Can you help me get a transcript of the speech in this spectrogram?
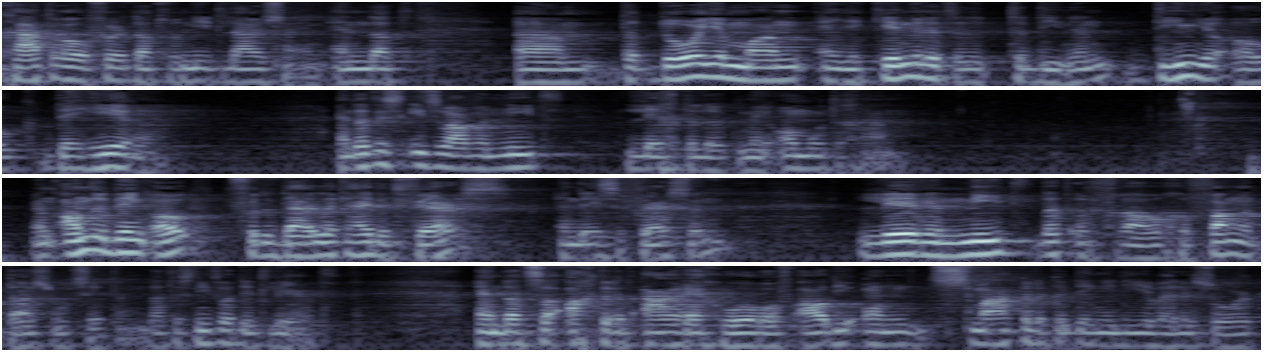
gaat erover dat we niet lui zijn. En dat, um, dat door je man en je kinderen te, dienen, dien je ook de Heer. En dat is iets waar we niet lichtelijk mee om moeten gaan. Een ander ding ook, voor de duidelijkheid, dit vers en deze versen leren niet dat een vrouw gevangen thuis moet zitten. Dat is niet wat dit leert. En dat ze achter het aanrecht horen of al die onsmakelijke dingen die je wel eens hoort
